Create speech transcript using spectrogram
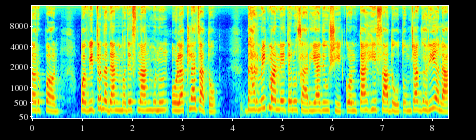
तर्पण पवित्र नद्यांमध्ये स्नान म्हणून ओळखला जातो. धार्मिक मान्यतेनुसार या दिवशी कोणताही साधू तुमच्या घरी आला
